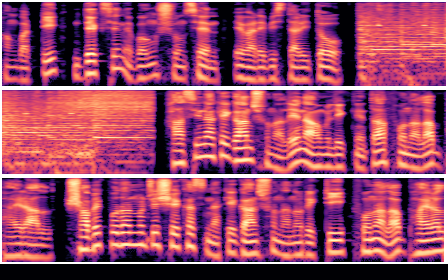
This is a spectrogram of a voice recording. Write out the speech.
সংবাদটি দেখছেন এবং শুনছেন। এবারে বিস্তারিত। হাসিনাকে গান শোনালেন আওয়ামী লীগ নেতা ফোনালাপ ভাইরাল। সাবেক প্রধানমন্ত্রী শেখ হাসিনাকে গান শোনানোর একটি ফোনালাপ ভাইরাল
